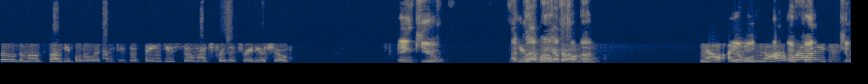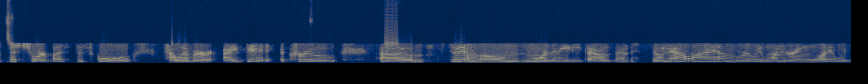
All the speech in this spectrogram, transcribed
so the most fun people to listen to. So thank you so much for this radio show. Thank you. I'm You're glad we have welcome. fun. Now, I Yeah, well, did not ride the short bus to school. However, I did accrue um, student loans more than eighty thousand. So now I am really wondering what it would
